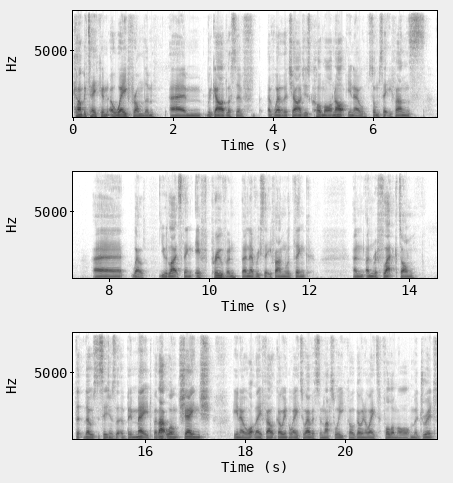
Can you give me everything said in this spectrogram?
can't be taken away from them, um, regardless of of whether the charges come or not. You know, some City fans, uh, well, you would like to think if proven, then every City fan would think and and reflect on th- those decisions that have been made. But that won't change, you know, what they felt going away to Everton last week or going away to Fulham or Madrid,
